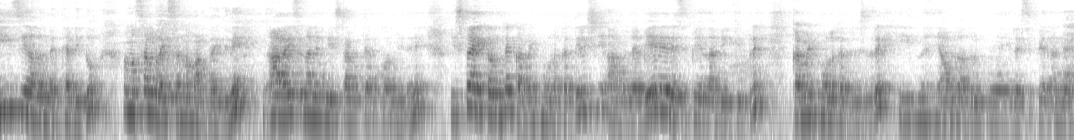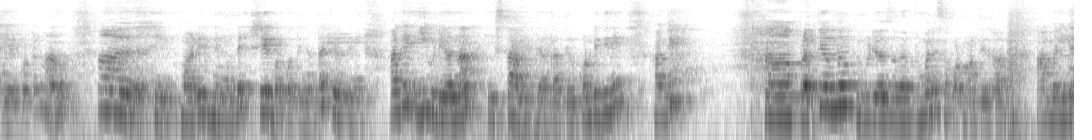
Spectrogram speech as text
ಈಸಿಯಾದ ಮೆಥಡ್ ಇದು ಮಸಾಲೆ ರೈಸನ್ನು ಮಾಡ್ತಾ ಇದ್ದೀನಿ. ಆ ರೈಸನ್ನು ನಿಮಗೆ ಇಷ್ಟ ಆಗುತ್ತೆ ಅಂದ್ಕೊಂಡಿದ್ದೀನಿ ಇಷ್ಟ ಆಯಿತು ಅಂದರೆ ಕಮೆಂಟ್ ಮೂಲಕ ತಿಳಿಸಿ, ಆಮೇಲೆ ಬೇರೆ ರೆಸಿಪಿಯನ್ನು ಬೇಕಿದ್ದರೆ ಕಮೆಂಟ್ ಮೂಲಕ ತಿಳಿಸಿದರೆ ಇದನ್ನ ಯಾವುದಾದ್ರೂ ರೆಸಿಪಿಯನ್ನು ನೀವು ಹೇಳ್ಕೊಟ್ಟು ನಾನು ಮಾಡಿ ನಿಮ್ಮ ಮುಂದೆ ಶೇರ್ ಮಾಡ್ಕೊತೀನಿ ಅಂತ ಹೇಳ್ತೀನಿ. ಹಾಗೆ ಈ ವಿಡಿಯೋನ ಇಷ್ಟ ಆಗುತ್ತೆ ಅಂತ ತಿಳ್ಕೊಂಡಿದ್ದೀನಿ. ಹಾಗೆ ಪ್ರತಿಯೊಂದು ವಿಡಿಯೋಸ್ ತುಂಬಾ ಸಪೋರ್ಟ್ ಮಾಡ್ತಿದ್ರ ಆಮೇಲೆ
